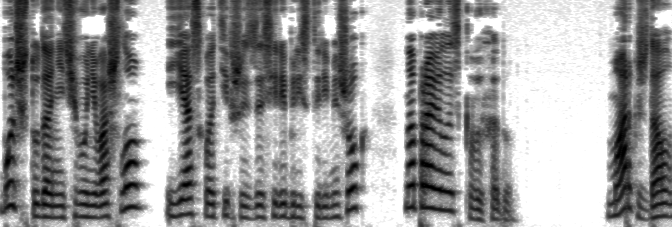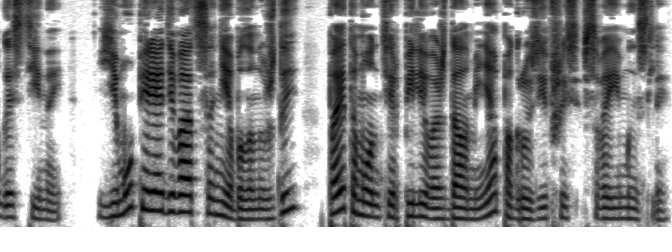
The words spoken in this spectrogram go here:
Больше туда ничего не вошло, и я, схватившись за серебристый ремешок, направилась к выходу. Марк ждал в гостиной. Ему переодеваться не было нужды, поэтому он терпеливо ждал меня, погрузившись в свои мысли.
